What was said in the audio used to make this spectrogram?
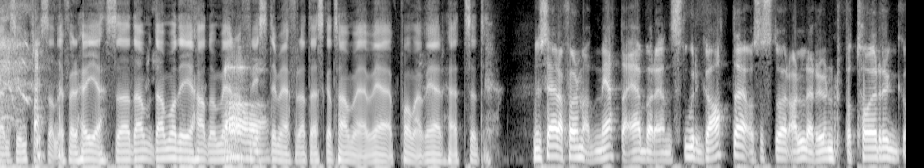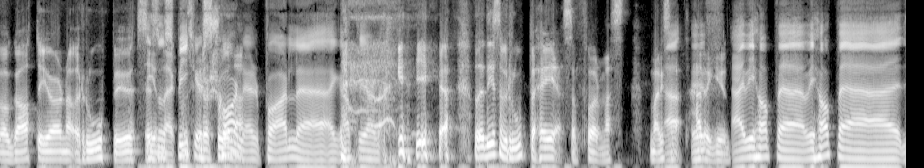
bensinprisene er for høye. Så da, da, må de ha noe mer å ah. friste med for at jeg skal ta med, på meg VR-headset. Nå ser jeg for meg at Meta er bare en stor gate, og så står alle rundt på torg og gatehjørner og roper ut sine konspirasjoner. Det er sånn Speakers Corner på alle gatehjørner. ja, og det er de som roper høyest, som får mest oppmerksomhet. Ja, Herregud. Nei, vi håper, vi håper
